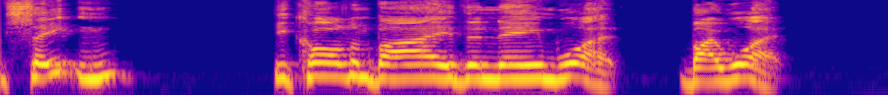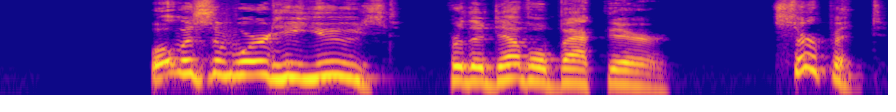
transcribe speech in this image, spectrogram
Satan. He called him by the name what? By what? What was the word he used for the devil back there? Serpent.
